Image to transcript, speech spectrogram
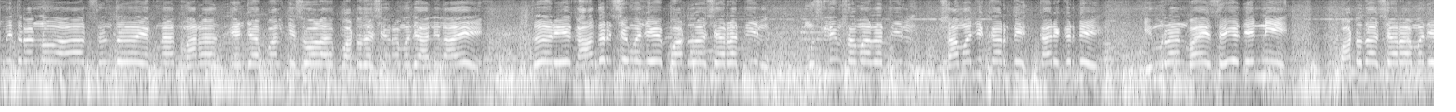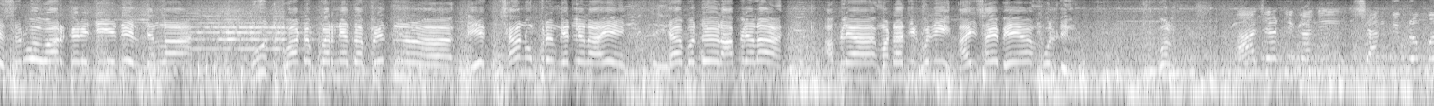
मित्रांनो आज संत एकनाथ महाराज यांच्या पालखी सोहळा पाटोदा शहरामध्ये आलेला आहे. तर एक आदर्श म्हणजे पाटोदा शहरातील मुस्लिम समाजातील सामाजिक कार्य कार्यकर्ते इम्रान भाई सय्यद यांनी पाटोदा शहरामध्ये सर्व वारकऱ्याची येतील त्यांना दूध वाटप करण्याचा प्रयत्न एक छान उपक्रम घेतलेला आहे. त्याबद्दल आपल्याला आपल्या मठाधिपती आईसाहेब हे बोलतील. बोल. आज या ठिकाणी शांती ब्रह्म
